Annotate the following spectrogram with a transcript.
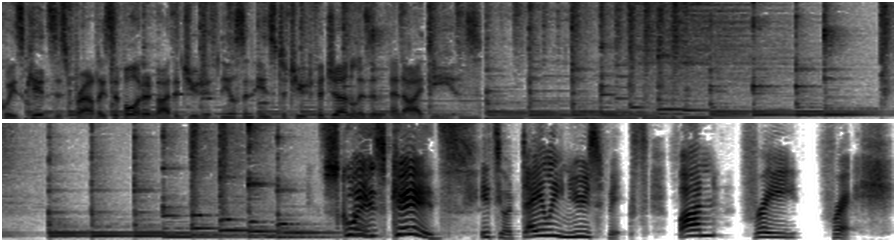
Squiz Kids is proudly supported by the Judith Neilson Institute for Journalism and Ideas. Squiz Kids. It's your daily news fix. Fun, free, fresh.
